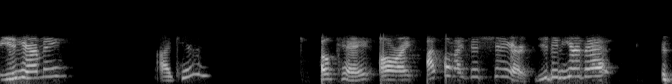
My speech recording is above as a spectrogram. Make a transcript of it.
You hear me? I can. Okay, all right. I thought I just shared. You didn't hear that?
